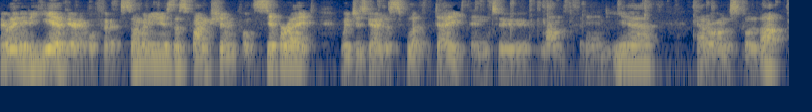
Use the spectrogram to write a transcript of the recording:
I really need a year variable first. So I'm going to use this function called separate, which is going to split date into month and year. How do I want to split it up?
